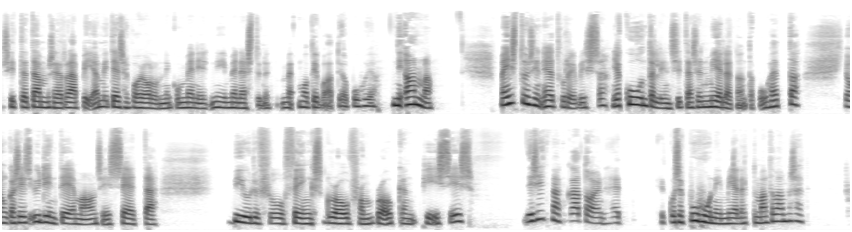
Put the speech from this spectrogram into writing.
sitten tämmöisen räpi ja miten se voi olla niin, kuin meni, niin menestynyt motivaatiopuhuja. Niin Anna, Mä istuin siinä eturivissä ja kuuntelin sitä sen mieletöntä puhetta, jonka siis ydinteema on siis se, että beautiful things grow from broken pieces. Ja sitten mä katoin, että kun se puhuu niin mielettömältä, tavalla, mä sanoin, että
